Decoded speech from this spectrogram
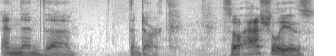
and then the the dark. So Ashley is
